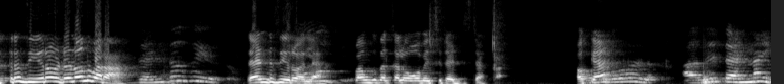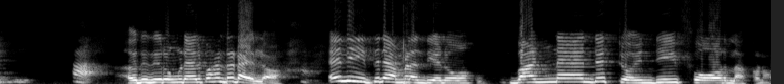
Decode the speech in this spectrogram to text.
എത്ര സീറോ ഇടണോന്ന് പറ. രണ്ട് സീറോ അല്ലേ? അപ്പൊ നമുക്ക് തൽക്കാലം ഓ വെച്ചിട്ട് അഡ്ജസ്റ്റ് ആക്കാം. ഓക്കെ ഒരു സീറോ കൂടെ ആയപ്പോ ഹൺഡ്രഡ് ആയല്ലോ? ഇനി ഇതിനെ നമ്മൾ എന്ത് ചെയ്യണോ? വൺ ആൻഡ് ട്വന്റി ഫോർ എന്നാക്കണോ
